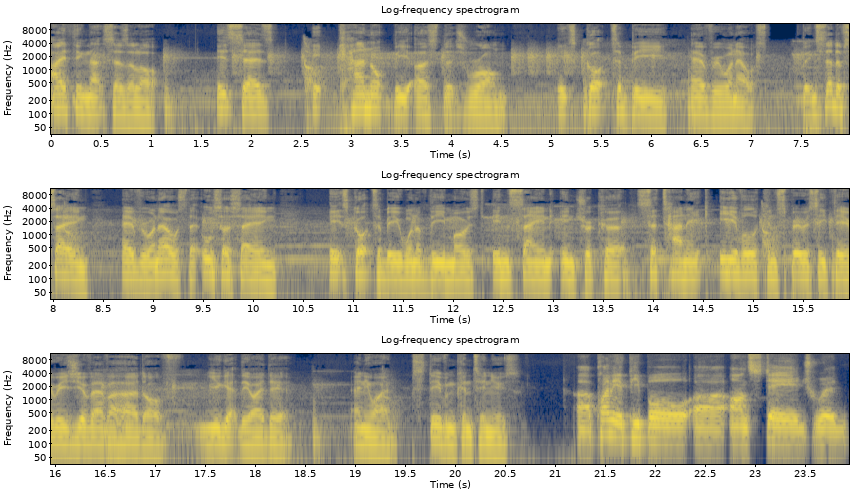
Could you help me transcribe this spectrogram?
I think that says a lot. It says it cannot be us that's wrong, it's got to be everyone else. But instead of saying everyone else, they're also saying it's got to be one of the most insane, intricate, satanic, evil conspiracy theories you've ever heard of. You get the idea. Anyway, Steven continues. Uh, plenty of people uh, on stage would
